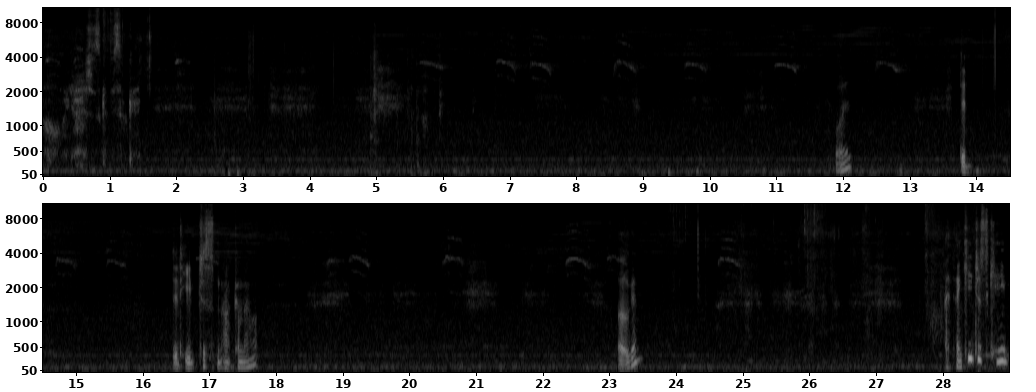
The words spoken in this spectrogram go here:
oh my gosh, this is gonna be so good. What? Did did he just not come out? Logan? I think he just came,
